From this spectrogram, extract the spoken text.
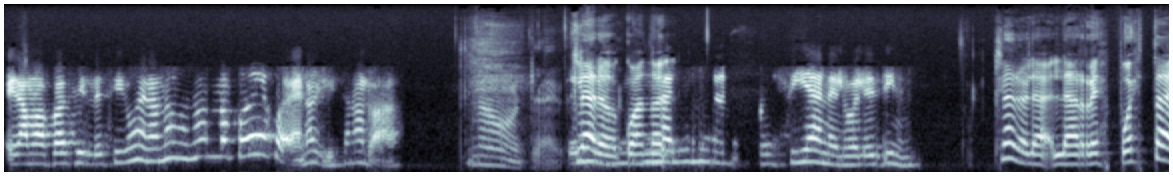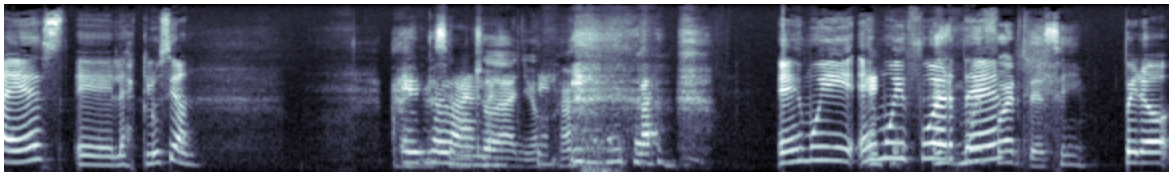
Era más fácil decir, bueno, no, no, no podés, bueno, y listo, no lo hagas. No, claro. Claro, cuando... Una línea en el boletín. Claro, la, la respuesta es eh, la exclusión. Ay, me hace mucho daño. es muy, es, muy fuerte. Es muy fuerte, sí. Pero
